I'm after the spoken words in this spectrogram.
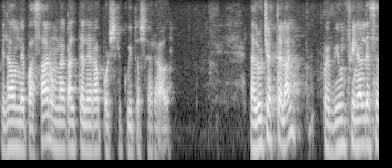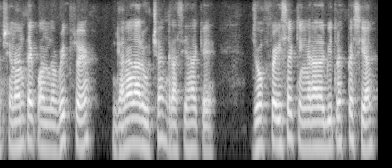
¿verdad? donde pasaron la cartelera por circuito cerrado. La lucha estelar, pues vi un final decepcionante cuando Ric Flair gana la lucha gracias a que Joe Fraser, quien era el árbitro especial,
